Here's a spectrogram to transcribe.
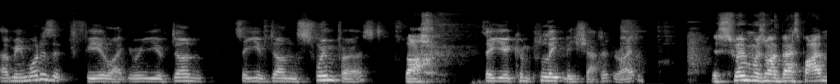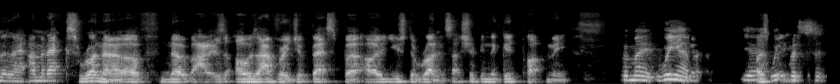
I mean, what does it feel like? You've done so. You've done swim first. Oh. So you're completely shattered, right? The swim was my best, but I'm an I'm an ex runner of no. I was I was average at best, but I used to run, so that should have been the good part for me. But mate, we have yeah we have, a,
